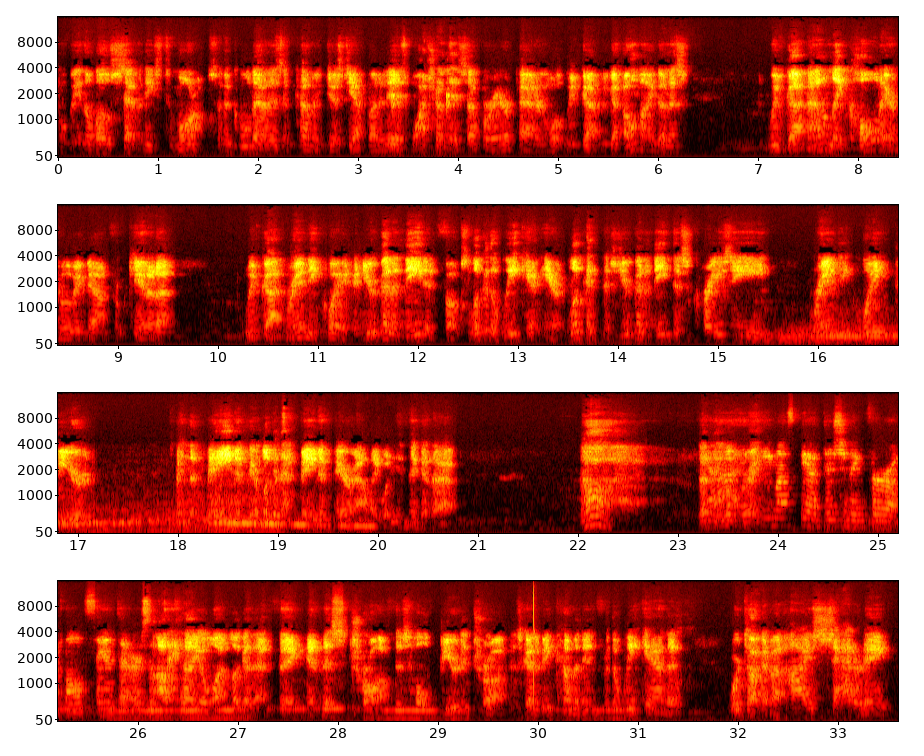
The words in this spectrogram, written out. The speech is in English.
Will be in the low 70s tomorrow, so the cool down isn't coming just yet, but it is. Watch on this upper air pattern what we've got. We've got, oh my goodness, we've got not only cold air moving down from Canada, we've got Randy Quaid, and you're going to need it, folks. Look at the weekend here. Look at this. You're going to need this crazy Randy Quaid beard and the mane and hair. Look at that mane and hair, Allie. What do you think of that? Oh, doesn't yeah, it look great? he must be auditioning for a mall Santa or something. I'll tell you what, look at that thing. And this trough, this whole bearded trough is going to be coming in for the weekend. And we're talking about high Saturday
